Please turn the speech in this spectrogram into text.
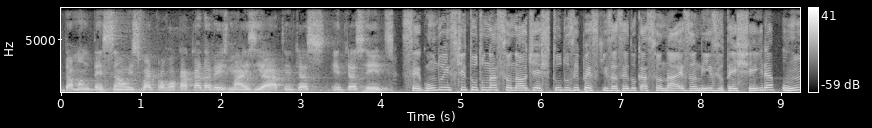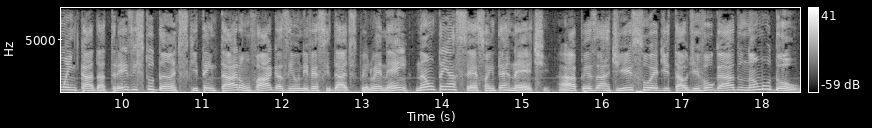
da manutenção, isso vai provocar cada vez mais hiato entre as, entre as redes. Segundo o Instituto Nacional de Estudos e Pesquisas Educacionais, Anísio Teixeira, um em cada três estudantes que tentaram vagas em universidades pelo Enem não tem acesso à internet. Apesar disso, o edital divulgado não mudou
